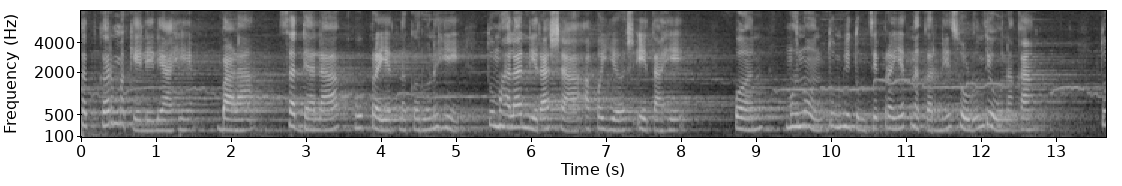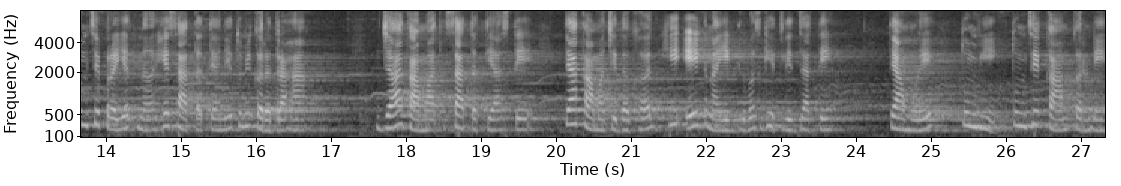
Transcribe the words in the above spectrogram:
सत्कर्म केलेले आहे. बाळा सध्याला खूप प्रयत्न करूनही तुम्हाला निराशा अपयश येत आहे. पण म्हणून तुम्ही तुमचे प्रयत्न करणे सोडून देऊ नका. तुमचे प्रयत्न हे सातत्याने तुम्ही करत राहा. ज्या कामात सातत्य असते त्या कामाची दखल ही एक ना एक दिवस घेतलीच जाते. त्यामुळे तुम्ही तुमचे काम करणे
